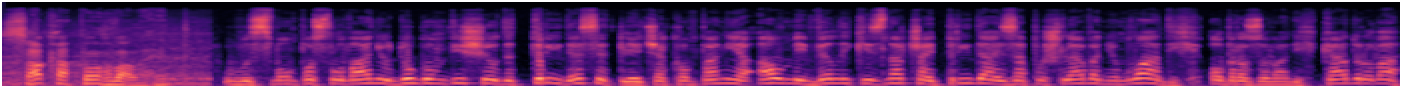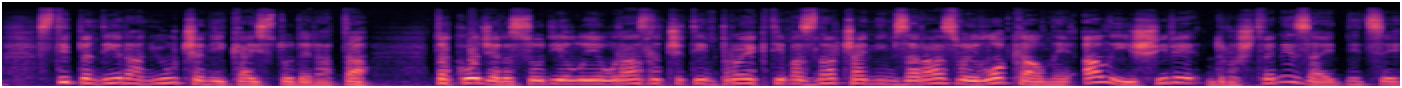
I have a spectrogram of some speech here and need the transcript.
svaka pohvala. Eto. U svom poslovanju dugom više od tri desetljeća kompanija Almi veliki značaj pridaje zapošljavanju mladih, obrazovanih kadrova, stipendiranju učenika i studenta. Također sudjeluje u različitim projektima značajnim za razvoj lokalne, ali i šire društvene zajednice.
